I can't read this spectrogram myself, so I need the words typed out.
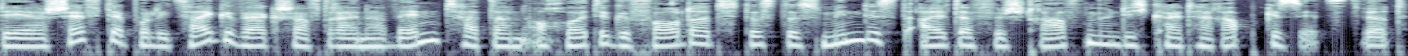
Der Chef der Polizeigewerkschaft Rainer Wendt hat dann auch heute gefordert, dass das Mindestalter für Strafmündigkeit herabgesetzt wird.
